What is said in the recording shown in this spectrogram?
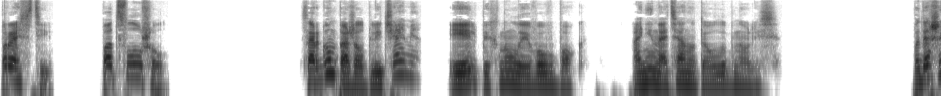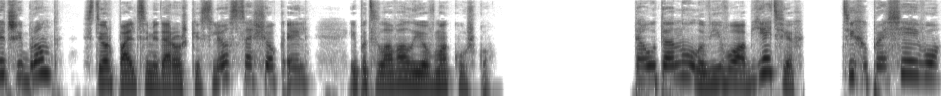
«Прости, подслушал». Саргон пожал плечами, и Эль пихнула его в бок. Они натянуто улыбнулись. Подошедший Бронт стер пальцами дорожки слез со щек Эль и поцеловал ее в макушку. Та утонула в его объятиях, тихо прося его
